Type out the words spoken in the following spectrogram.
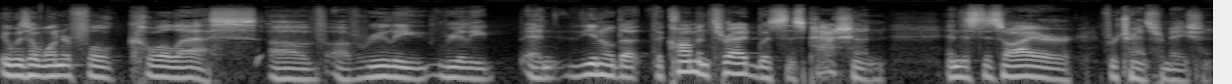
it was a wonderful coalesce of of really, really, and you know, the the common thread was this passion and this desire for transformation,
